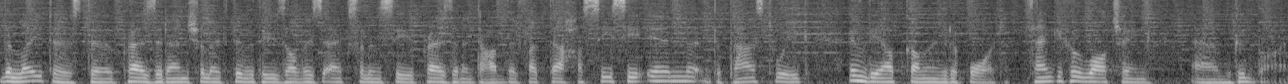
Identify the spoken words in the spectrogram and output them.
the latest uh, presidential activities of His Excellency President Abdel Fattah al-Sisi in the past week in the upcoming report. Thank you for watching and goodbye.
